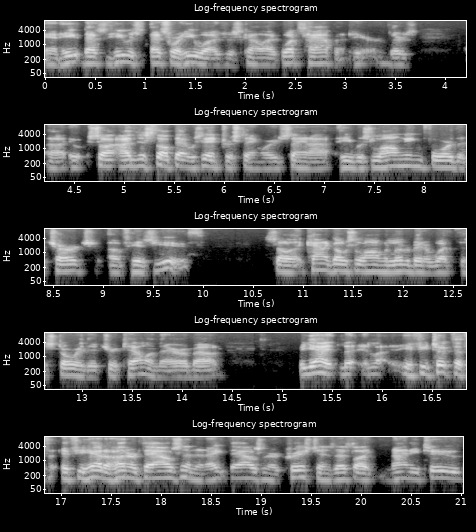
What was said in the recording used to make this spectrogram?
and he that's he was that's where he was just kind of like what's happened here. There's uh, so I just thought that was interesting where he's saying I, he was longing for the church of his youth. So it kind of goes along with a little bit of what the story that you're telling there about but yeah, if you took the if you had a hundred thousand and eight thousand are Christians, that's like ninety two.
